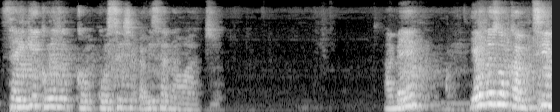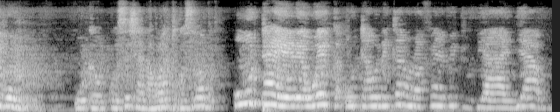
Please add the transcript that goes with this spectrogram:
saingii kunaweza kukukosesha kabisa na watu. Amen? Ya unaweza ukamtii mungu ukamkosesha na watu kwa sababu utaeleweka utaonekana unafanya vitu vya ajabu.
